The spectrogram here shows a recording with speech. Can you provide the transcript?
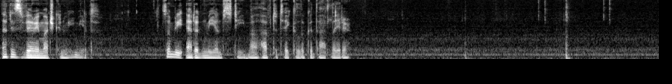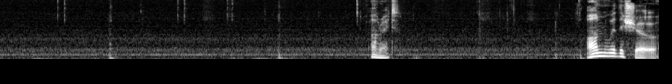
That is very much convenient. Somebody added me on Steam. I'll have to take a look at that later. Alright. On with the show.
